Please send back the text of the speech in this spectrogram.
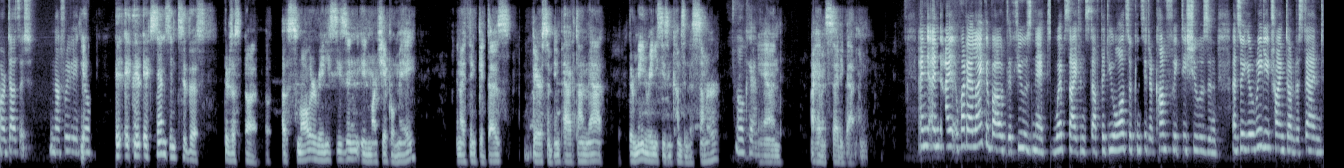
or does it? Not really. Yeah. No. It, it, it, extends into the. There's a, uh, a smaller rainy season in March, April, May, and I think it does bear some impact on that. Their main rainy season comes in the summer. Okay. And I haven't studied that one and and I, what I like about the FEWSNET website and stuff that you also consider conflict issues and and so you're really trying to understand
